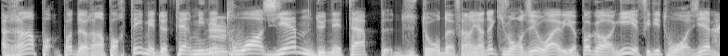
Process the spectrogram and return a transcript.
pas de remporter, mais de terminer hmm. troisième d'une étape du Tour de France. Il y en a qui vont dire, ouais, il n'a pas gagné, il a fini troisième.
